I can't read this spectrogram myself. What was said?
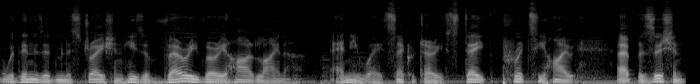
within his administration, he's a very, very hardliner anyway, Secretary of State, pretty high uh, position,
